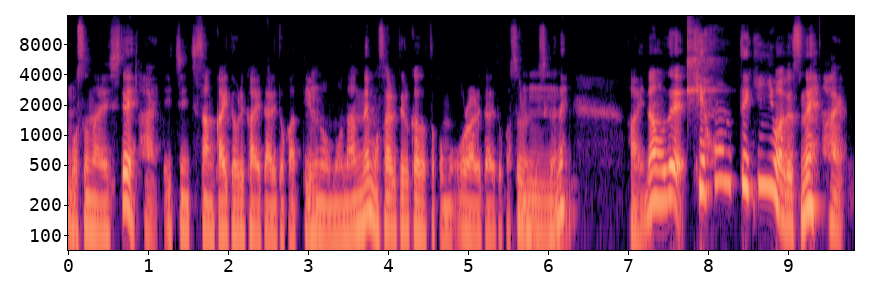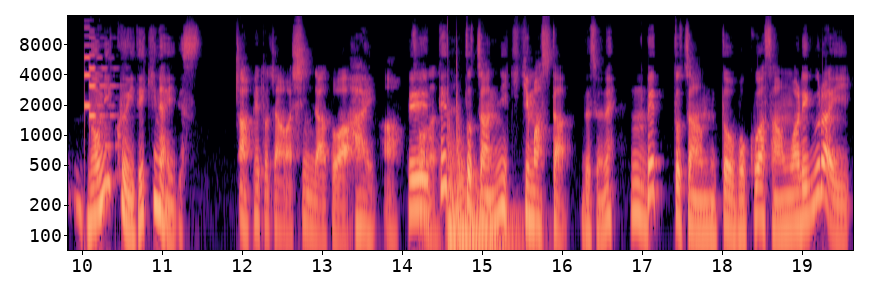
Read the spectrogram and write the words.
うんお供えして、はい。1日3回取り替えたりとかっていうのをもう何年もされてる方とかもおられたりとかするんですけどね。はい。なので、基本的にはですね、はい。飲み食いできないです。あ、ペットちゃんは死んだ後は。はい。あ、でそうなんですね。ペットちゃんに聞きました。ですよね。うんペットちゃんと僕は3割ぐらい、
